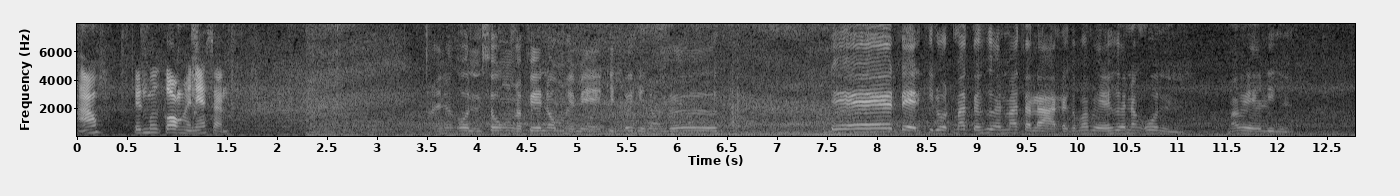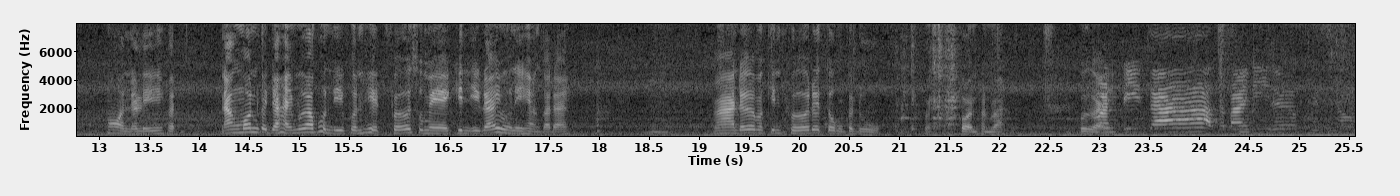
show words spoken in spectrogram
เอาเป็นมือกล้องให้แน่สันำไอ้น้องอ้นส่งกาแฟนมให้แม่กินด้วยพี่น้องเด้อเด็ดเด็ดขี่รถมาแต่เฮือนมาตลาดแล้วก็มาแวะเฮือนน้องอ้นมาแวะลิน ห้อนอะไรพัดนางมนต์ก็จะให้เมื่อพุ่นดีพุ่นเฮ็ดเฟอสุเมกินอีกได้มื้อนี้แห่งก็ได้อืมมาเด้อมากินเฟอด้วยต้มกระดูกก่อนเพิ่นว่าเปื่สอยวัสดีจ้าสบายดีเด้อแม่พี่น้อง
